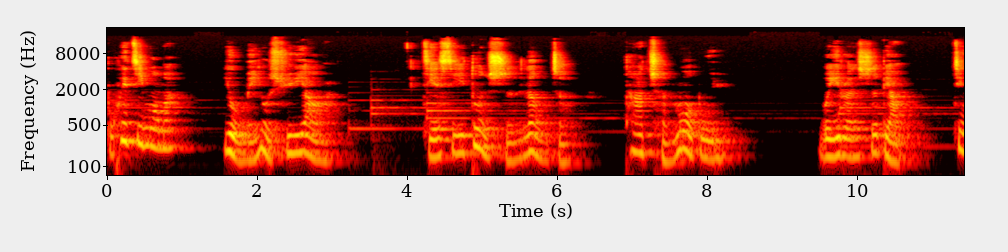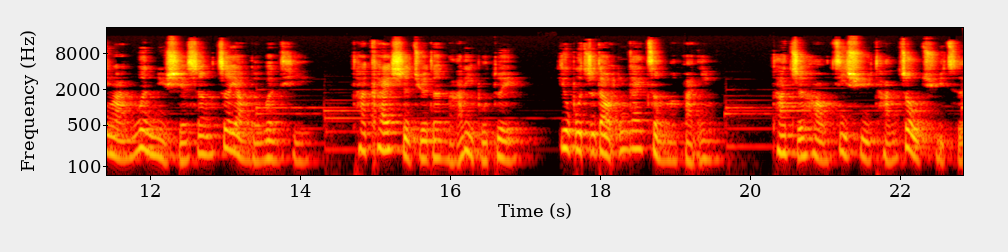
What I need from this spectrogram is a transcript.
不会寂寞吗？有没有需要啊？”杰西顿时愣着，他沉默不语。为人师表，竟然问女学生这样的问题。他开始觉得哪里不对，又不知道应该怎么反应。他只好继续弹奏曲子。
